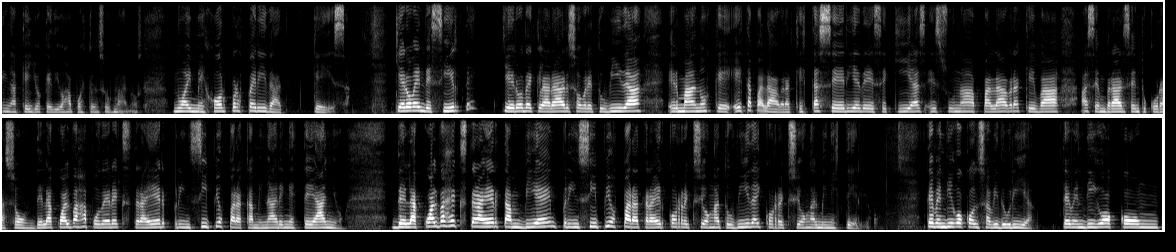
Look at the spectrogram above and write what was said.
en aquello que Dios ha puesto en sus manos. No hay mejor prosperidad que esa. Quiero bendecirte, quiero declarar sobre tu vida, hermanos, que esta palabra, que esta serie de Ezequías es una palabra que va a sembrarse en tu corazón, de la cual vas a poder extraer principios para caminar en este año de la cual vas a extraer también principios para traer corrección a tu vida y corrección al ministerio. Te bendigo con sabiduría, te bendigo con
